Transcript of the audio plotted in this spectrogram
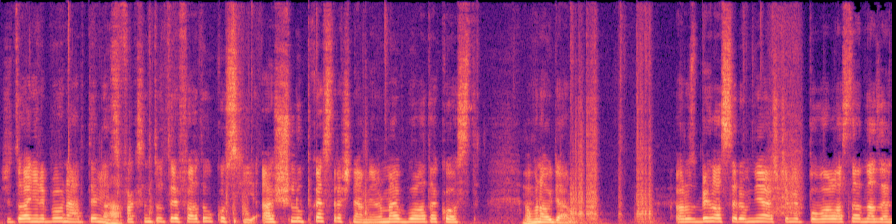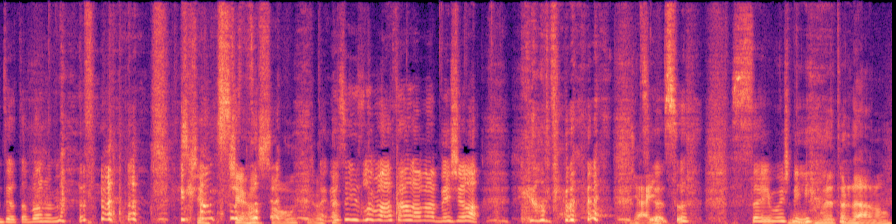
že to ani nebylo nártem nic. Aha. Fakt jsem to trefila tou kostí a šlupka strašná, mě normálně byla ta kost. A hmm. ona udělala. A rozběhla se do mě a ještě mi povalila snad na zem, to byla normálně. Říkám, z čeho jsou? Tak se jí zlomila ta hlava a běžela. Říkám, co, co není možný. No, bude tvrdá, no.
